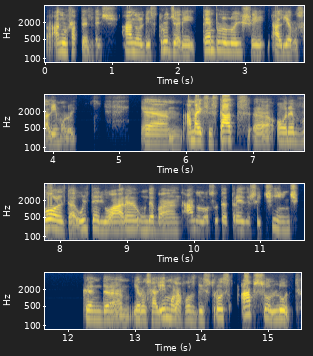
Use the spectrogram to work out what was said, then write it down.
anul 70, anul distrugerii templului și al Ierusalimului. Um, a mai existat uh, o revoltă ulterioară, undeva în anul 135, când uh, Ierusalimul a fost distrus absolut.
